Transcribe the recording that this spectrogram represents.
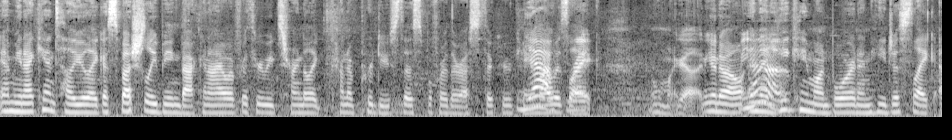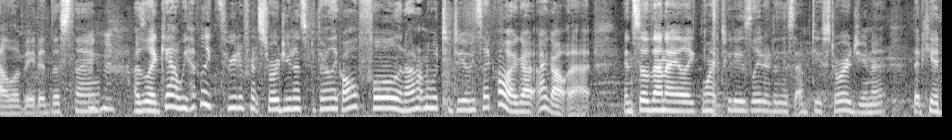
I mean, I can't tell you, like, especially being back in Iowa for three weeks, trying to like kind of produce this before the rest of the crew came. Yeah, I was right. like, oh my god, you know. And then he came on board and he just like elevated this thing. Mhm. I was like, yeah, we have like three different storage units, but they're like all full, and I don't know what to do. He's like, oh, I got, I got that. And so then I like went two days later to this empty storage unit that he had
